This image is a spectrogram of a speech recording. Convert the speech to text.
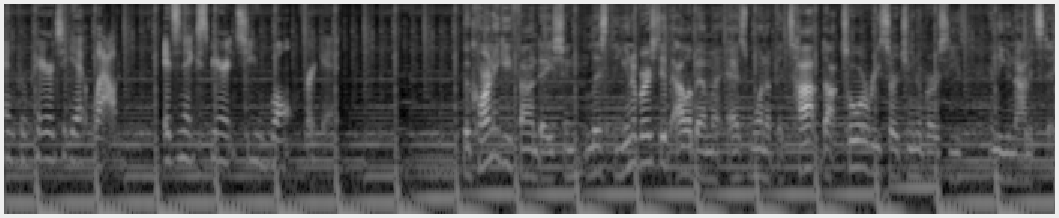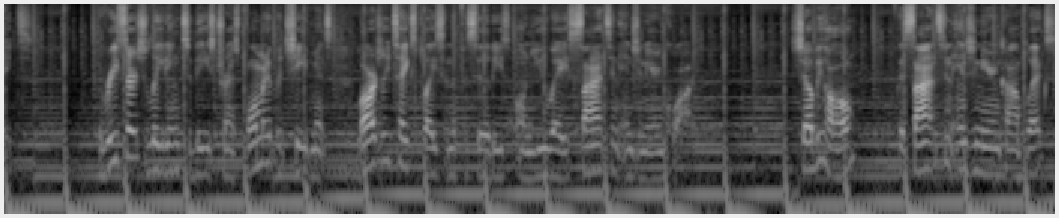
and prepare to get loud. It's an experience you won't forget. The Carnegie Foundation lists the University of Alabama as one of the top doctoral research universities in the United States. The research leading to these transformative achievements largely takes place in the facilities on UA's Science and Engineering Quad. Shelby Hall, the Science and Engineering Complex,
